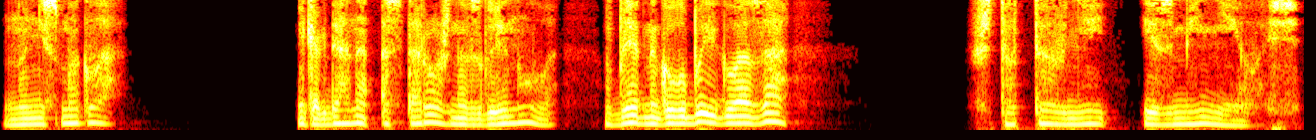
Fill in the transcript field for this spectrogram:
но не смогла. И когда она осторожно взглянула в бледно-голубые глаза, что-то в ней изменилось.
